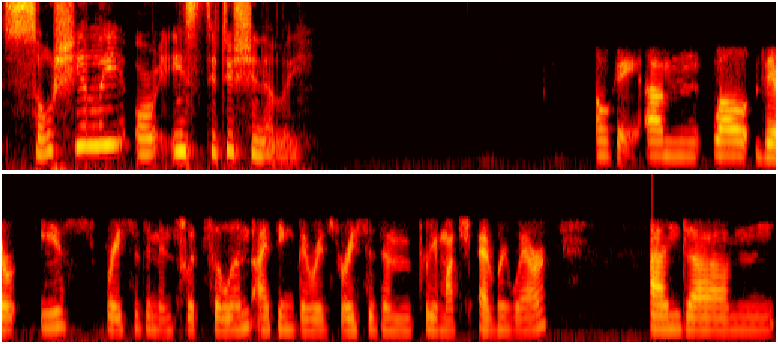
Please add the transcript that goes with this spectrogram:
socially or institutionally? Okay. Um, well, there is racism in Switzerland. I think there is racism pretty much everywhere, and um,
